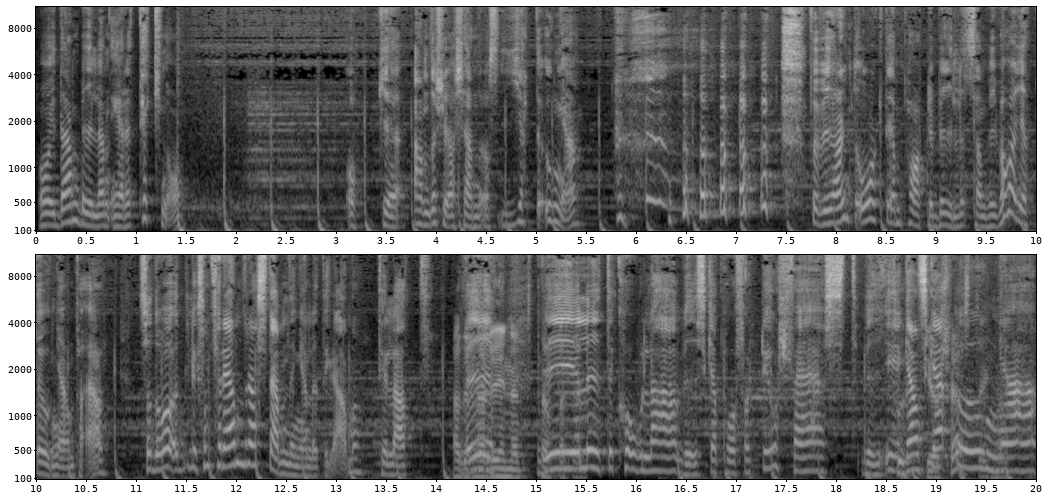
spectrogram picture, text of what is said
och i den bilen är det techno. Och eh, Anders och jag känner oss jätteunga. För vi har inte åkt i en partybil sedan vi var jätteunga antar jag. Så då liksom förändras stämningen lite grann till att vi, vi är lite coola, vi ska på 40-årsfest, vi är ganska unga.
